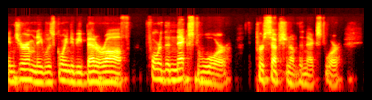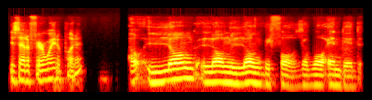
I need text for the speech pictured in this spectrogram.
in Germany was going to be better off for the next war, perception of the next war. Is that a fair way to put it? Oh, long, long, long before the war ended,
